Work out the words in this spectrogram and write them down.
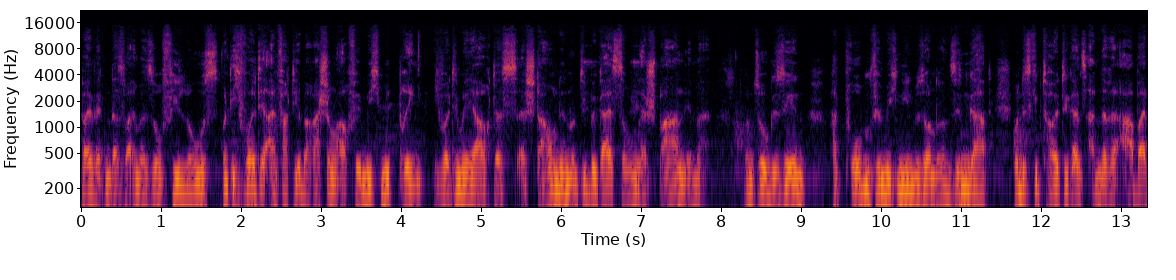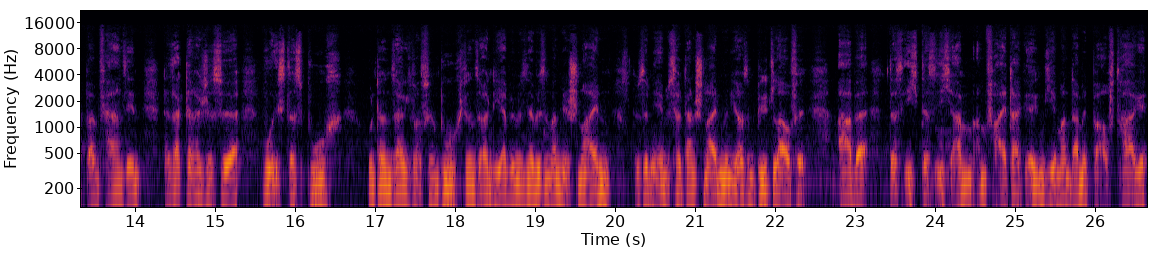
Bei Wetten, das war immer so viel los und ich wollte einfach die Überraschung auch für mich mitbringen. Ich wollte mir ja auch das Erstaunen und die Begeisterung ersparen immer. Und so gesehen hat Proben für mich nie einen besonderen Sinn gehabt. Und es gibt heute ganz andere Arbeit beim Fernsehen. Da sagt der Regisseur, wo ist das Buch? Und dann sage ich, was für ein Buch? Dann sagen die, ja, wir müssen ja wissen, wann wir schneiden. Wir sagen, ihr müsst halt dann schneiden, wenn ich aus dem Bild laufe. Aber dass ich, dass ich am, am Freitag irgendjemand damit beauftrage,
